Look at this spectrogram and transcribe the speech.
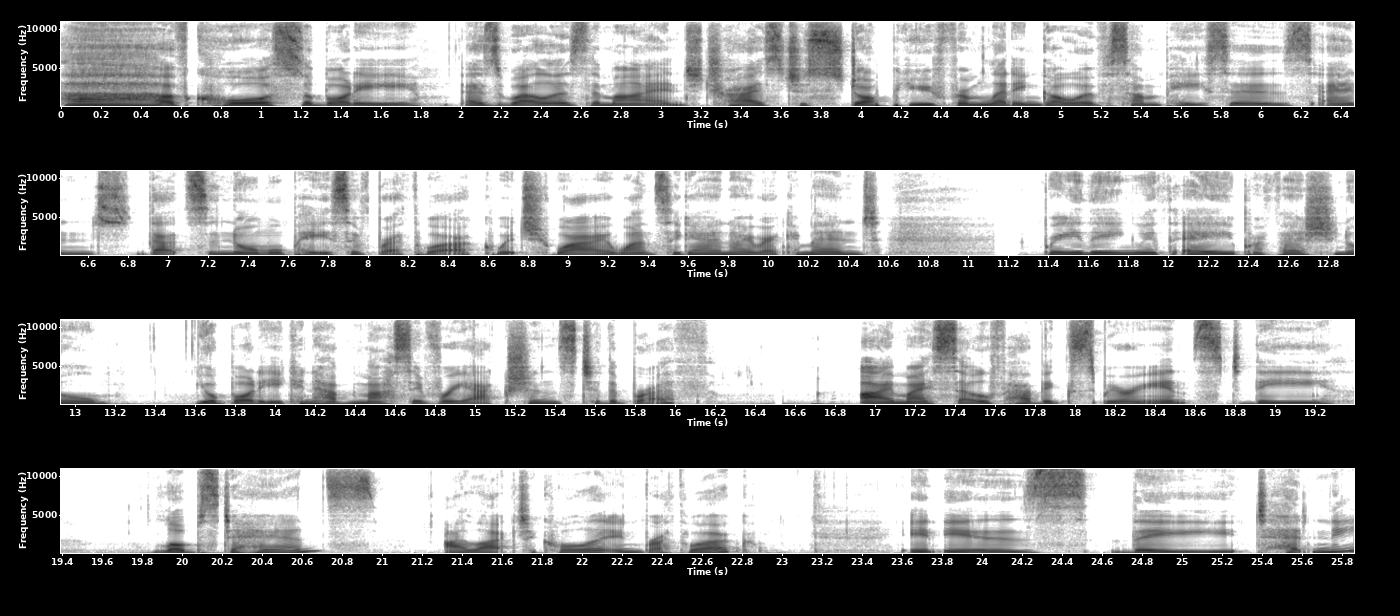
Ah, of course, the body as well as the mind tries to stop you from letting go of some pieces, and that's a normal piece of breath work, which why once again I recommend breathing with a professional. Your body can have massive reactions to the breath. I myself have experienced the lobster hands, I like to call it in breath work. It is the tetany.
